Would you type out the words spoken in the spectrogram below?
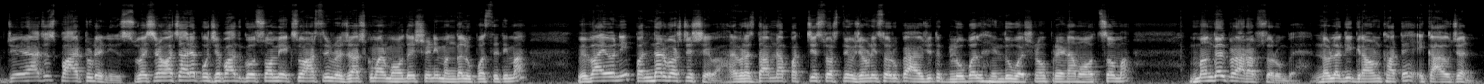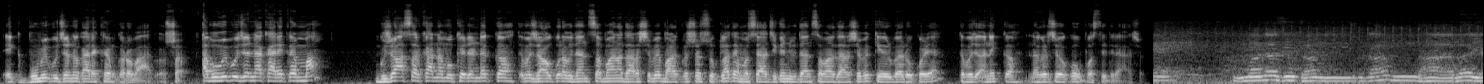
જોઈ રહ્યા છો સ્પાર્ક ટુડે ન્યૂઝ વૈષ્ણવાચાર્ય પૂજ્યપાદ ગોસ્વામી એકસો આઠ શ્રી વ્રજરાજકુમાર મહોદયશ્રીની મંગલ ઉપસ્થિતિમાં વિવાહોની પંદર વર્ષની સેવા. અને વ્રજધામના પચીસ વર્ષની ઉજવણી સ્વરૂપે આયોજિત ગ્લોબલ હિન્દુ વૈષ્ણવ પ્રેરણા મહોત્સવમાં મંગલ પ્રારંભ સ્વરૂપે નવલગી ગ્રાઉન્ડ ખાતે એક આયોજન, એક ભૂમિપૂજનનો કાર્યક્રમ કરવામાં આવ્યો છે. આ ભૂમિપૂજનના કાર્યક્રમમાં ગુજરાત સરકારના મુખ્ય દંડક તેમજ રાવપુરા વિધાનસભાના ધારાસભ્ય બાળકૃષ્ણ શુક્લા તેમજ સાજીગંજ વિધાનસભાના ધારાસભ્ય કેયુરભાઈ રોકડિયા તેમજ અનેક નગરસેવકો ઉપસ્થિત રહ્યા છે. मनसुखं मृगं भावय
